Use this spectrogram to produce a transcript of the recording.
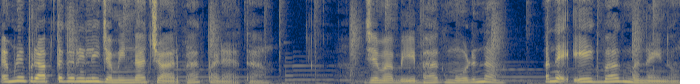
એમણે પ્રાપ્ત કરેલી જમીનના ચાર ભાગ પાડ્યા હતા. જેમાં બે ભાગ મોડના અને એક ભાગ મનાઈનો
